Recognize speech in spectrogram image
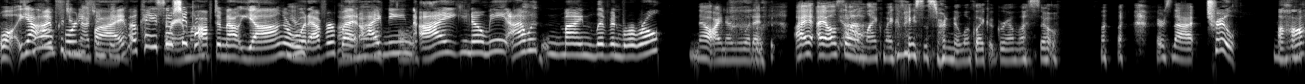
Well, yeah, Well, I'm could you imagine being 45. Okay, so she popped him out young or Yeah, whatever. I But I, know. mean, Oh. I, you know me, I wouldn't mind living rural. no, I know you wouldn't. I, I also Yeah. am like, Micah Mason's starting to look like a grandma. So there's that. True. Uh Mhm.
